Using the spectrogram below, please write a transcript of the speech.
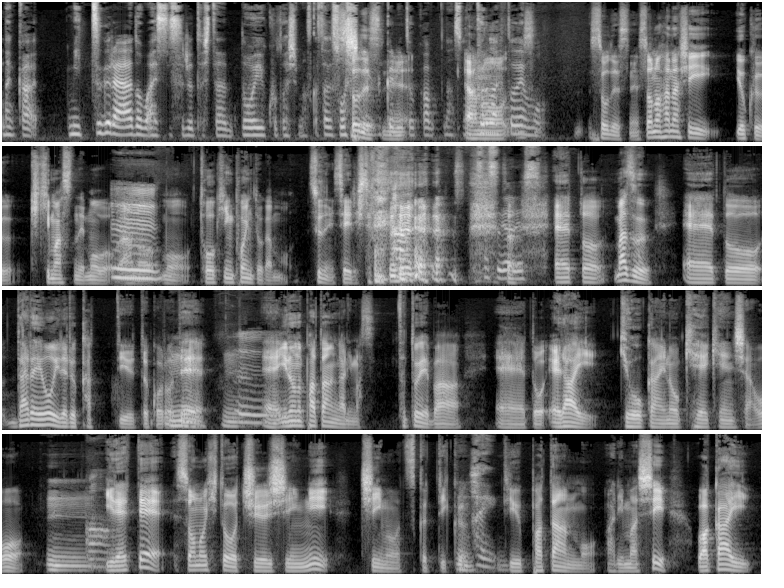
なんか3つぐらいアドバイスするとしたらどういうことをしますか？それ組織作りとか、なんかそのあのプロダクトでも。そうですね。その話よく聞きますので、もう、うんあの、もうトーキングポイントがもうすでに整理してます。さすがです。えっと、まず、えっ、と、誰を入れるかっていうところで、うんうん。えーいろんなパターンがあります。例えば、えっ、と、偉い業界の経験者をうん。あ入れて、その人を中心にチームを作っていくっはい。ていうパターンもありますし、若い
